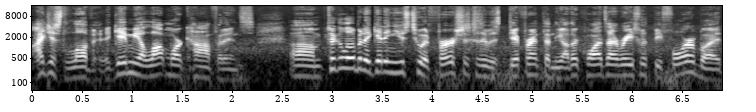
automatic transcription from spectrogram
I just love it. It gave me a lot more confidence. Um, took a little bit of getting used to it first just because it was different than the other quads I raced with before, but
